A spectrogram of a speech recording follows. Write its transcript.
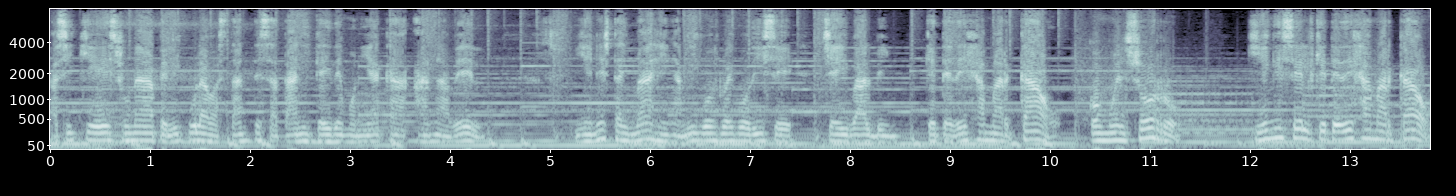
Así que es una película bastante satánica y demoníaca Anabel. Y en esta imagen, amigos, luego dice J Balvin que te deja marcado como el zorro ¿Quién es el que te deja marcado?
